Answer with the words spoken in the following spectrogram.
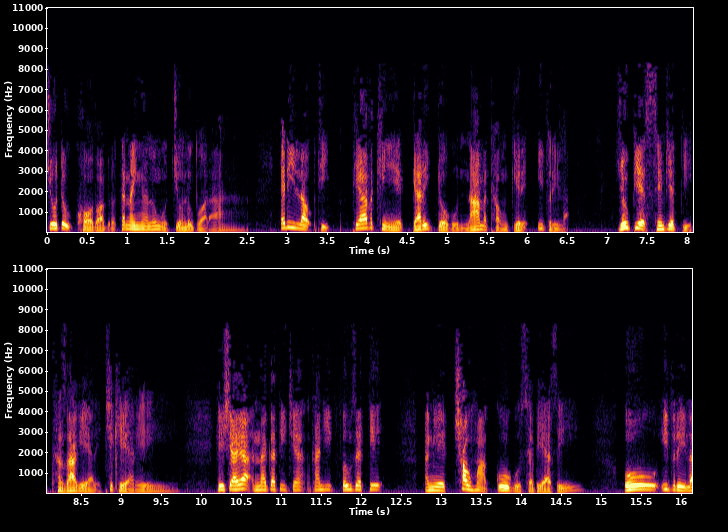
ကြိုးတုပ်ခေါ်သွားပြီးတော့တနိုင်ငံလုံးကိုကျွန်လုသွားတာအဲ့ဒီလောက်အထိဘုရားသခင်ရဲ့ဗျာဒိတ်တော်ကိုနားမထောင်ခဲ့တဲ့ဣသရေလရုပ်ပြက်ဆင်းပြက်တီခံစားခဲ့ရတယ်ဖြစ်ခဲ့ရတယ်ဟေရှာယအနာဂတိကျမ်းအခန်းကြီး31အငယ်6မှ9ကိုဆက်ပြရစီအိုးဣသရေလ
